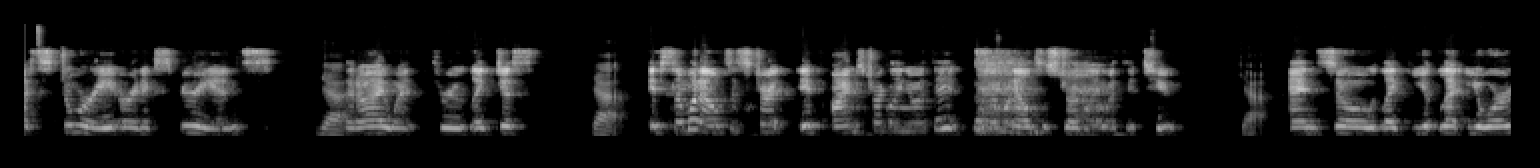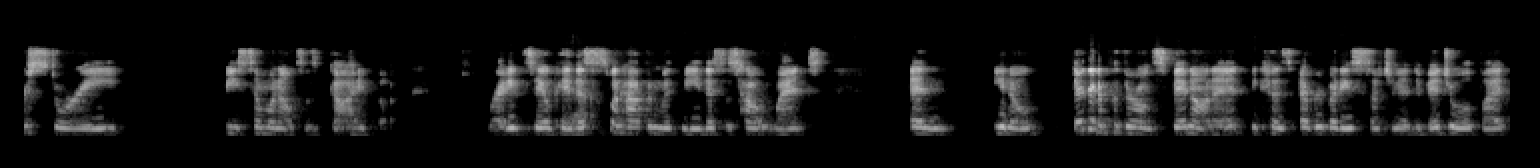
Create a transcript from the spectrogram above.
a story or an experience yeah that I went through. Like just Yeah. if someone else is str- if I'm struggling with it, someone else is struggling with it too. Yeah. And so like you let your story be someone else's guidebook, right? Say, okay, this is what happened with me. This is how it went, and you know they're going to put their own spin on it because everybody's such an individual. But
